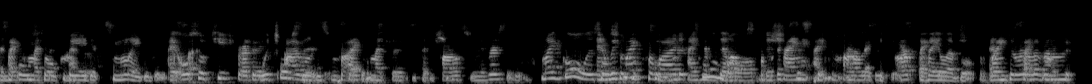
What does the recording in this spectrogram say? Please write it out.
and also created simulated data I also teach graduate which I will courses in describe in my at. Charles University. My goal is And also to provide a toolbox of the Shiny Item Analysis package available and the relevant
